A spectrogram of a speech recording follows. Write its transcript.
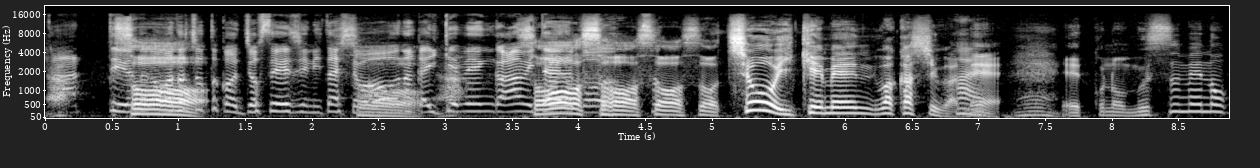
あっていうのがまたちょっとこう女性陣に対してはおなんかイケメンがみたいなそうそうそうそう。超イケメン若手がね、はい。えこの娘の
